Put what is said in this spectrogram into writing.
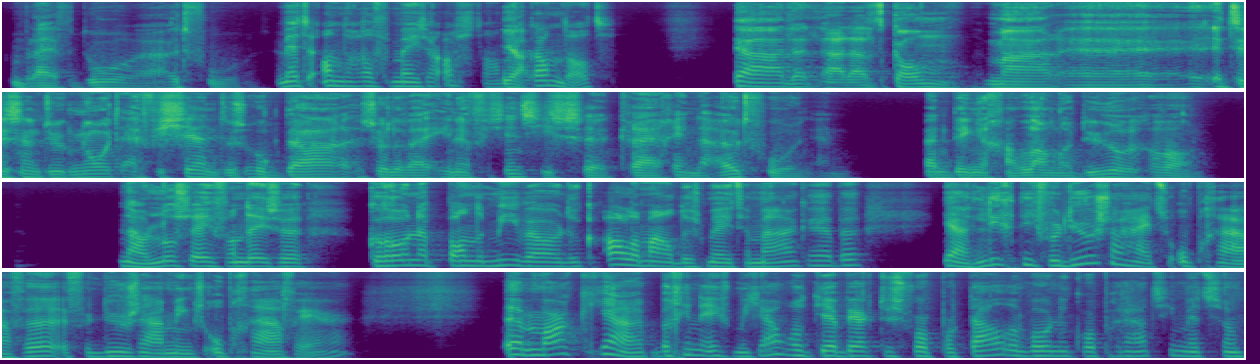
blijven door uh, uitvoeren. Met anderhalve meter afstand, ja. kan dat? Ja, dat, nou, dat kan. Maar uh, het is natuurlijk nooit efficiënt. Dus ook daar zullen wij inefficiënties krijgen in de uitvoering. En, en dingen gaan langer duren gewoon. Nou, los even van deze coronapandemie, waar we natuurlijk allemaal dus mee te maken hebben. Ja, ligt die verduurzaamheidsopgave, verduurzamingsopgave er? Uh, Mark, ja, begin even met jou. Want jij werkt dus voor Portaal, een woningcorporatie met zo'n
